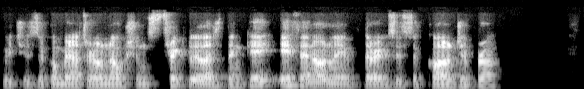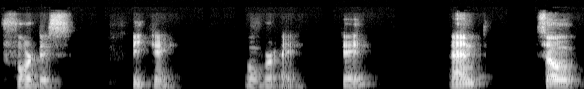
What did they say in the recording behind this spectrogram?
which is a combinatorial notion strictly less than k, if and only if there exists a coalgebra for this pk over a, okay? And so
